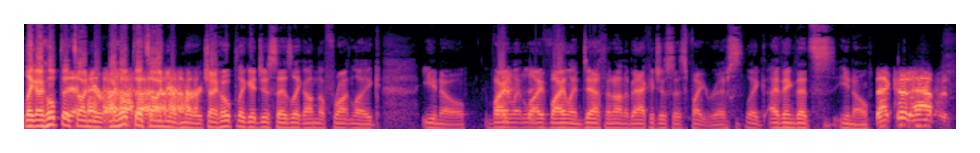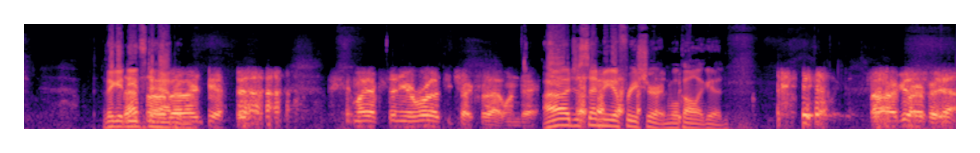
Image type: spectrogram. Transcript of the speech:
Like I hope that's on your I hope that's on your merch. I hope like it just says like on the front like, you know, violent life, violent death, and on the back it just says fight riffs. Like I think that's you know That could happen. I think it That's needs to happen. bad idea. Might have to send you a royalty check for that one day. Uh, just send me a free shirt and we'll call it good. All right, good, perfect. yeah.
